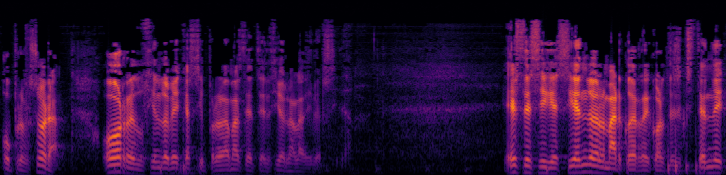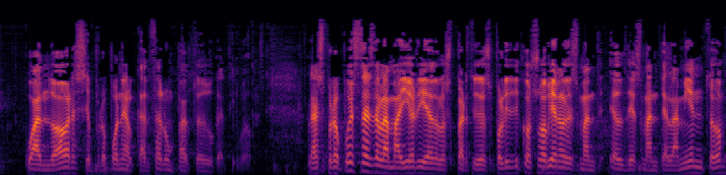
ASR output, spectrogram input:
o profesora, o reduciendo becas y programas de atención a la diversidad. Este sigue siendo el marco de recortes existente cuando ahora se propone alcanzar un pacto educativo. Las propuestas de la mayoría de los partidos políticos obvian el desmantelamiento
